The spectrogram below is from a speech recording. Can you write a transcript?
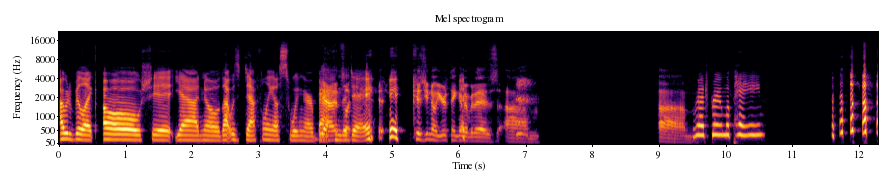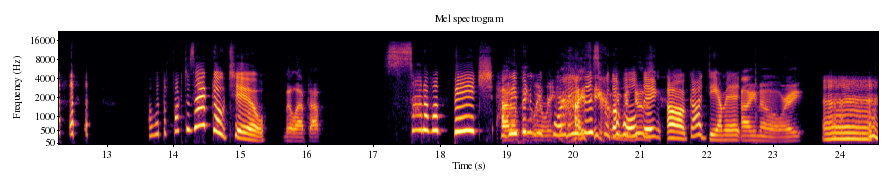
I would be like, oh shit, yeah, no, that was definitely a swinger back Yeah, in the like- day. Because you know you're thinking of it as um, um, Red room of pain. oh, what the fuck does that go to? the laptop. Son of a bitch! Have we been think we were rec- recording this for the whole doing this- thing? Oh, god damn it! I know, right? Uh,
